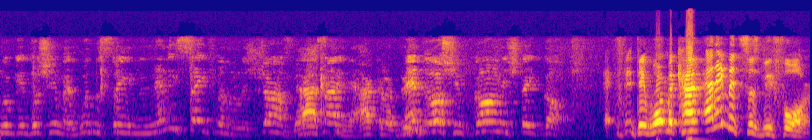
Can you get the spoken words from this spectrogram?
new Gedushim. It wouldn't say in any sefer in the Shas. He's asking, how could it be? Men Roshim Gon nicht steht Gon. They weren't Mekayim any mitzvahs before.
